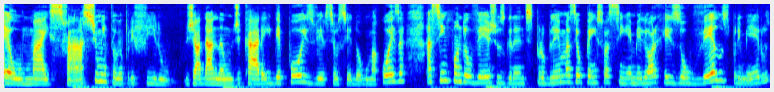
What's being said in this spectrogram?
é o mais fácil, então eu prefiro já dar não de cara e depois ver se eu cedo alguma coisa. Assim, quando eu vejo os grandes problemas, eu penso assim: é melhor resolvê-los primeiro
